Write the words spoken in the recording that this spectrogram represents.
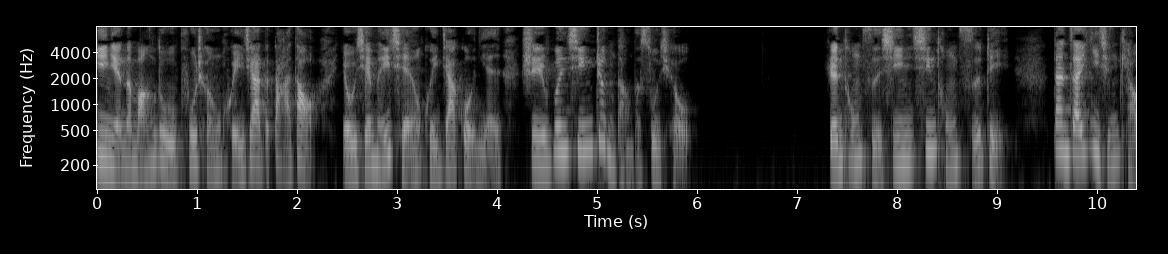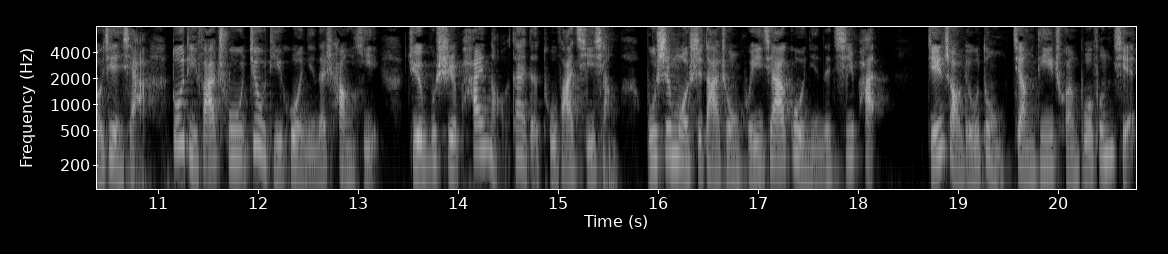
一年的忙碌铺成回家的大道，有钱没钱回家过年是温馨正当的诉求。人同此心，心同此理。但在疫情条件下，多地发出就地过年的倡议，绝不是拍脑袋的突发奇想，不是漠视大众回家过年的期盼，减少流动，降低传播风险，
